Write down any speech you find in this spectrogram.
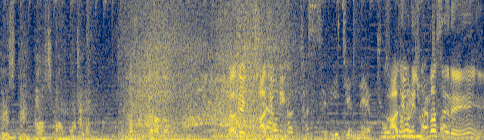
가스 모자란다고? 야 근데 가디언이 분노를 가디언이 존나. 세네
